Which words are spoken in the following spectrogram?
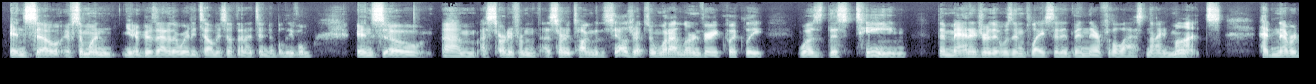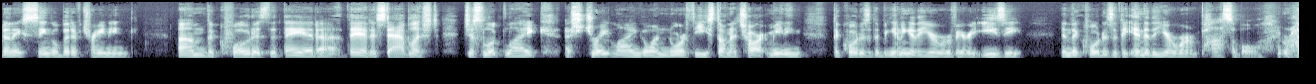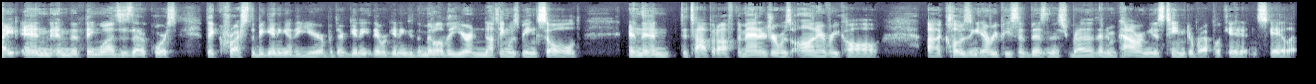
And so if someone you know goes out of their way to tell me something, I tend to believe them. And so um, I started from I started talking to the sales reps, and what I learned very quickly was this team the manager that was in place that had been there for the last nine months had never done a single bit of training. Um, the quotas that they had uh, they had established just looked like a straight line going northeast on a chart, meaning the quotas at the beginning of the year were very easy, and the quotas at the end of the year were impossible, right? And and the thing was is that of course they crushed the beginning of the year, but they're getting they were getting to the middle of the year and nothing was being sold, and then to top it off, the manager was on every call, uh, closing every piece of business rather than empowering his team to replicate it and scale it.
